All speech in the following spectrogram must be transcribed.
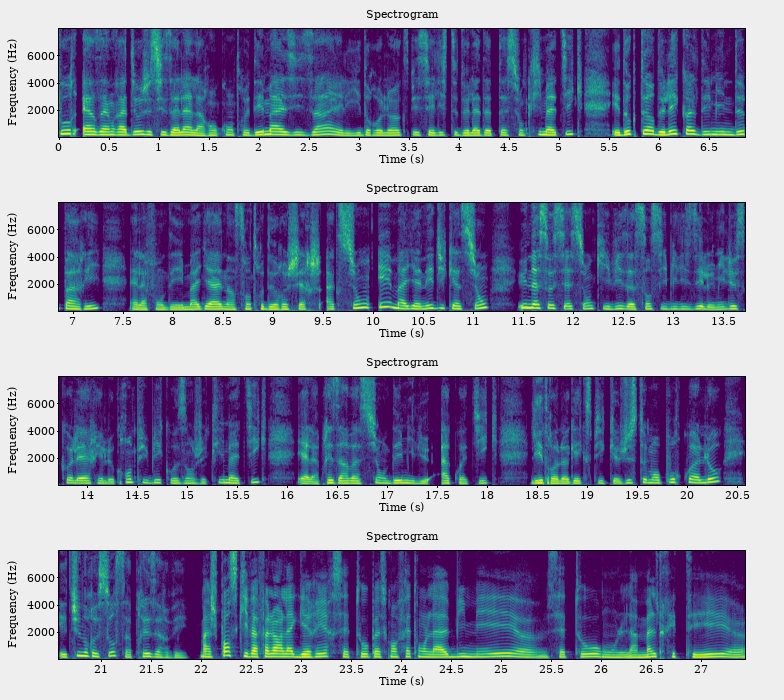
Pour RZN Radio, je suis allée à la rencontre d'Emma Aziza. Elle est hydrologue, spécialiste de l'adaptation climatique et docteur de l'École des mines de Paris. Elle a fondé Mayan, un centre de recherche action, et Mayan Éducation, une association qui vise à sensibiliser le milieu scolaire et le grand public aux enjeux climatiques et à la préservation des milieux aquatiques. L'hydrologue explique justement pourquoi l'eau est une ressource à préserver. Bah, je pense qu'il va falloir la guérir, cette eau, parce qu'en fait, on l'a abîmée, euh, cette eau, on l'a maltraitée, euh,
